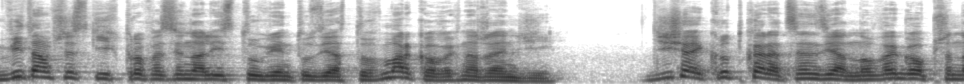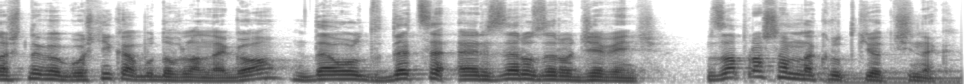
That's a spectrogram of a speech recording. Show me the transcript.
Witam wszystkich profesjonalistów i entuzjastów markowych narzędzi. Dzisiaj krótka recenzja nowego przenośnego głośnika budowlanego DeWalt DCR009. Zapraszam na krótki odcinek.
